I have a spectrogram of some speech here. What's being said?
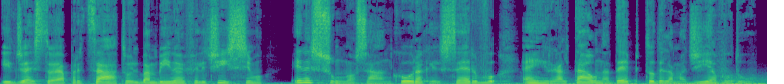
Il gesto è apprezzato, il bambino è felicissimo e nessuno sa ancora che il servo è in realtà un adepto della magia voodoo.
